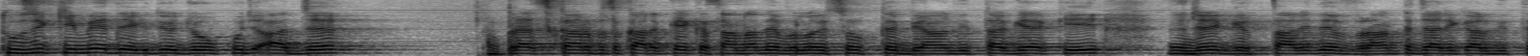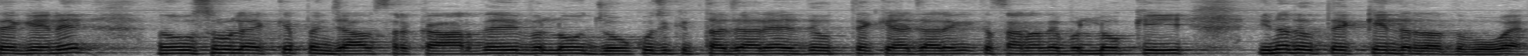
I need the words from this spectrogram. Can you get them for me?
ਤੁਸੀਂ ਕਿਵੇਂ ਦੇਖਦੇ ਹੋ ਜੋ ਕੁਝ ਅੱਜ ਪ੍ਰੈਸ ਕਾਨਫਰੰਸ ਕਰਕੇ ਕਿਸਾਨਾਂ ਦੇ ਵੱਲੋਂ ਇਸ ਉੱਤੇ ਬਿਆਨ ਦਿੱਤਾ ਗਿਆ ਕਿ ਜਿਹੜੇ ਗ੍ਰਿਫਤਾਰੀ ਦੇ ਵਾਰੰਟ ਜਾਰੀ ਕਰ ਦਿੱਤੇ ਗਏ ਨੇ, ਉਸ ਨੂੰ ਲੈ ਕੇ ਪੰਜਾਬ ਸਰਕਾਰ ਦੇ ਵੱਲੋਂ ਜੋ ਕੁਝ ਕੀਤਾ ਜਾ ਰਿਹਾ, ਇਸ ਦੇ ਉੱਤੇ ਕਿਹਾ ਜਾ ਰਿਹਾ ਕਿ ਕਿਸਾਨਾਂ ਦੇ ਵੱਲੋਂ ਕਿ ਇਹਨਾਂ ਦੇ ਉੱਤੇ ਕੇਂਦਰ ਦਾ ਦਬਾਅ ਹੈ।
